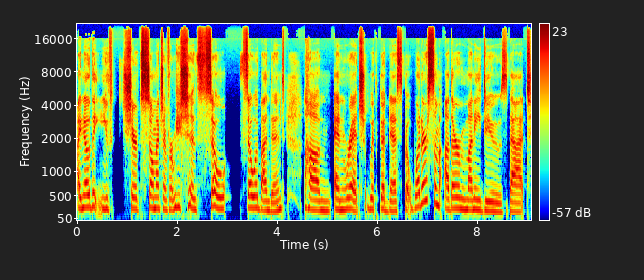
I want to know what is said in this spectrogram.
I know that you've shared so much information so so abundant um, and rich with goodness. But what are some other money dues that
